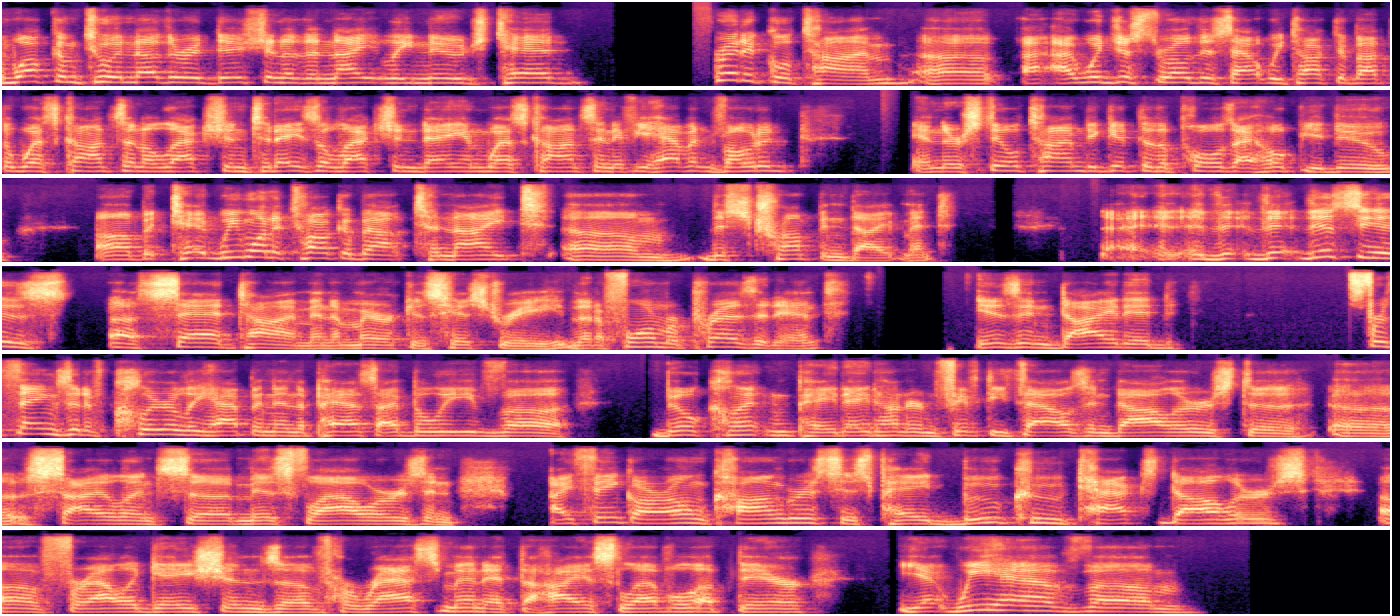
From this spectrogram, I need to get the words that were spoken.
Welcome to another edition of the Nightly Nuge. Ted, critical time. Uh, I, I, would just throw this out. We talked about the Wisconsin election. Today's election day in Wisconsin. If you haven't voted and there's still time to get to the polls, I hope you do. Uh, but Ted, we want to talk about tonight um, this Trump indictment. Uh, th- th- this is a sad time in America's history that a former president is indicted for things that have clearly happened in the past. I believe uh, Bill Clinton paid $850,000 to uh, silence uh, Ms. Flowers. And I think our own Congress has paid buku tax dollars uh, for allegations of harassment at the highest level up there. Yet we have, um,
